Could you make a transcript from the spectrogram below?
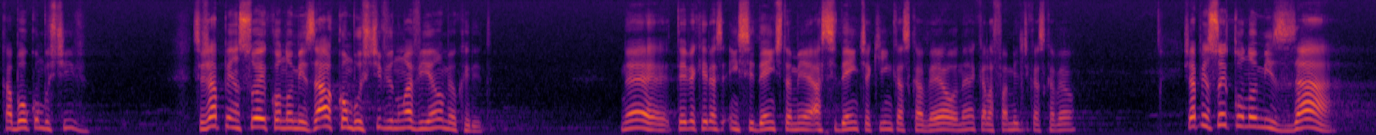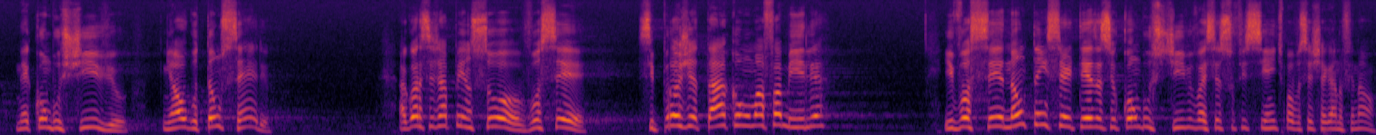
Acabou o combustível. Você já pensou em economizar combustível num avião, meu querido? Né, teve aquele incidente também, acidente aqui em Cascavel, né, aquela família de Cascavel. Já pensou em economizar né, combustível em algo tão sério? Agora, você já pensou você se projetar como uma família e você não tem certeza se o combustível vai ser suficiente para você chegar no final?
